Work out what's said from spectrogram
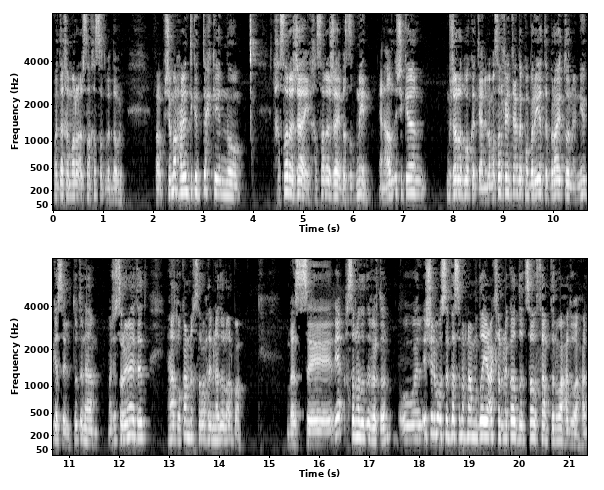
وانت آخر مرة أرسنال خسرت بالدوري. فبشي مرحلة أنت كنت تحكي إنه الخساره جاي الخساره جاي بس ضد مين؟ يعني هذا الشيء كان مجرد وقت. يعني لما صار في انت عندك مباريات برايتون نيوكاسل توتنهام مانشستر يونايتد إحنا توقعنا نخسر واحدة من هذول الأربعة. بس آه، يا خسرنا ضد إيفرتون. والشيء المؤسف بس إنه إحنا عم نضيع أكثر نقاط ضد ساوثهامبتون واحد واحد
